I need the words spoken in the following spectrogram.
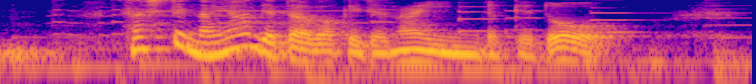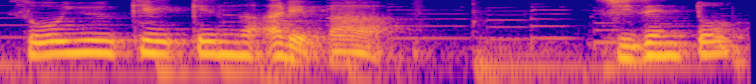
うん、さして悩んでたわけじゃないんだけどそういう経験があれば自然と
